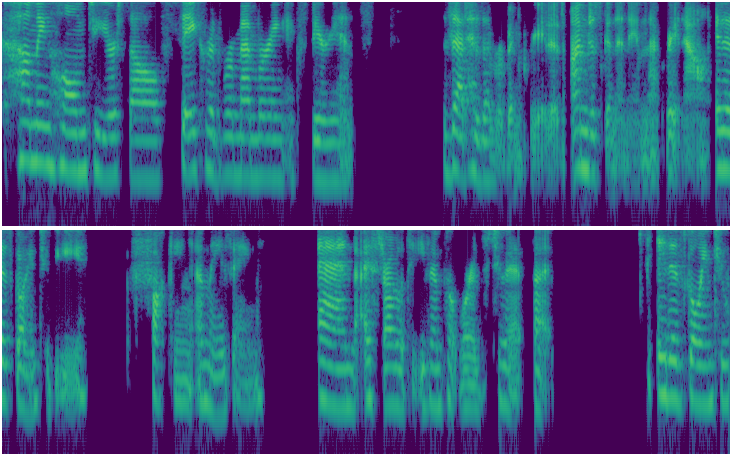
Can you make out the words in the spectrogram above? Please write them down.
coming home to yourself, sacred remembering experience that has ever been created. I'm just going to name that right now. It is going to be fucking amazing. And I struggle to even put words to it, but it is going to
